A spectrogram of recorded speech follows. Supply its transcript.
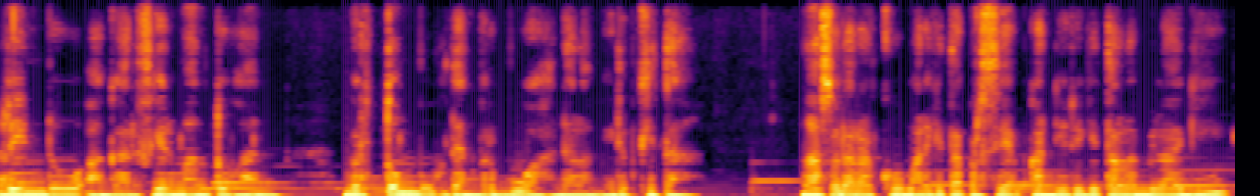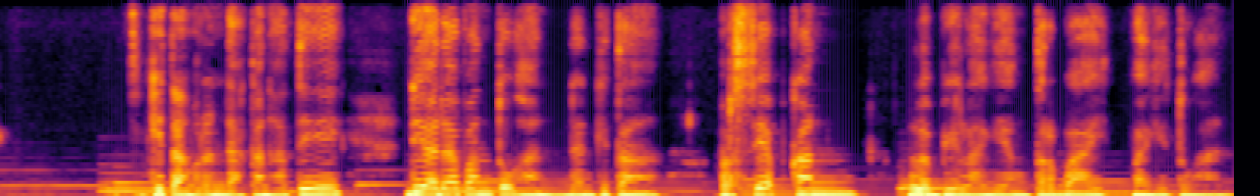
rindu agar firman Tuhan bertumbuh dan berbuah dalam hidup kita. Nah, saudaraku, mari kita persiapkan diri kita lebih lagi. Kita merendahkan hati di hadapan Tuhan dan kita persiapkan lebih lagi yang terbaik bagi Tuhan.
